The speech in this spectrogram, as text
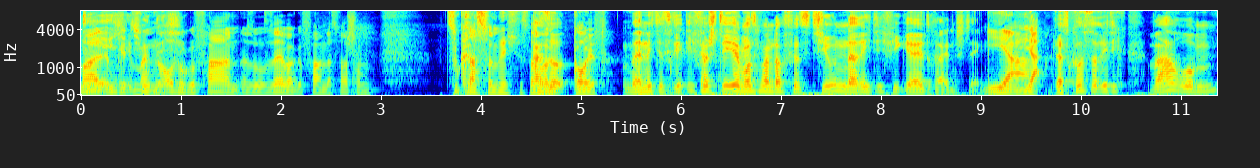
mal im getunten. Auto gefahren, also selber gefahren, das war schon Zu krass für mich. Das war Also- Golf. Wenn ich das richtig verstehe, muss man doch fürs Tunen da richtig viel Geld reinstecken. Ja. Ja. Das kostet doch richtig. Warum,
